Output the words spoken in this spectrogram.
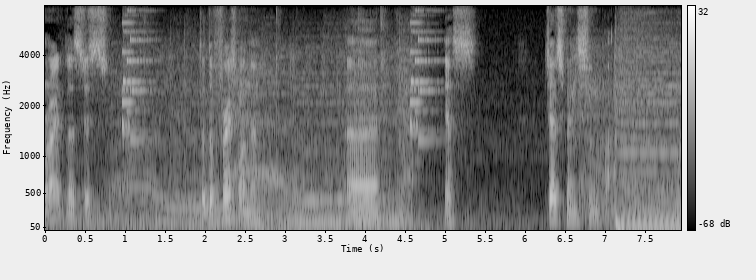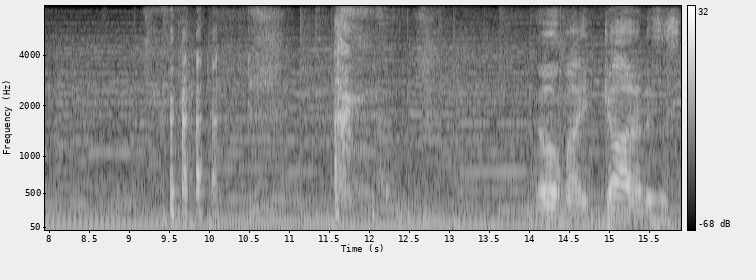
Alright, let's just do the first one then. Uh, yes. Judgment Shinpan. oh my god, this is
